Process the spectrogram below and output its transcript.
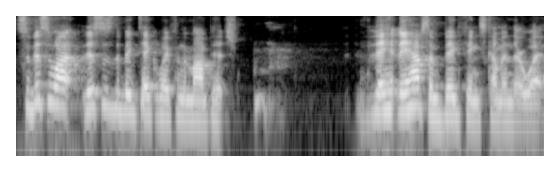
So this is what this is the big takeaway from the mom pitch. They they have some big things coming their way.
